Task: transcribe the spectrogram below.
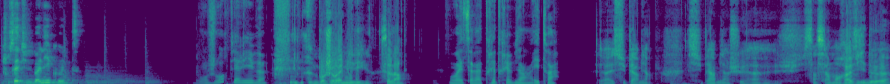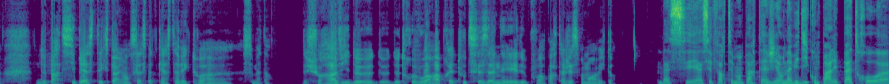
Je vous souhaite une bonne écoute. Bonjour Pierre-Yves. Bonjour Émilie, ça va? Ouais, ça va très très bien. Et toi? Super bien, super bien. Je suis, euh, je suis sincèrement ravi de, de, participer à cette expérience et à ce podcast avec toi euh, ce matin. Je suis ravi de, de, de, te revoir après toutes ces années et de pouvoir partager ce moment avec toi. Bah, c'est assez fortement partagé. On avait dit qu'on parlait pas trop euh,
